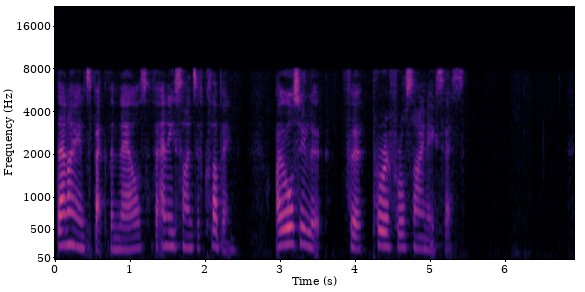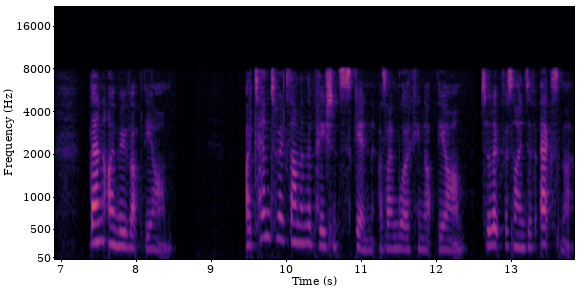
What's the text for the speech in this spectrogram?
Then I inspect the nails for any signs of clubbing. I also look for peripheral cyanosis. Then I move up the arm. I tend to examine the patient's skin as I'm working up the arm to look for signs of eczema,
